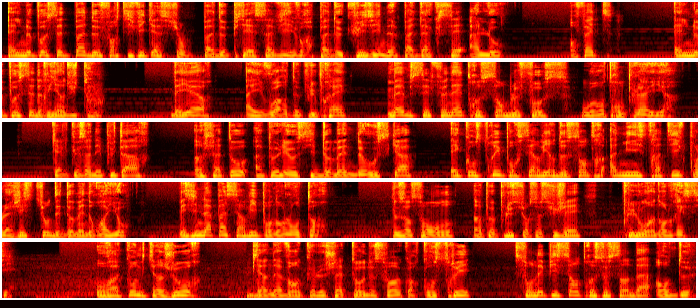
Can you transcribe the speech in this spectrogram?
Elle ne possède pas de fortification, pas de pièces à vivre, pas de cuisine, pas d'accès à l'eau. En fait, elle ne possède rien du tout. D'ailleurs, à y voir de plus près, même ses fenêtres semblent fausses ou en trompe-l'œil. Quelques années plus tard, un château, appelé aussi domaine de Huska, est construit pour servir de centre administratif pour la gestion des domaines royaux. Mais il n'a pas servi pendant longtemps. Nous en saurons un peu plus sur ce sujet plus loin dans le récit. On raconte qu'un jour, bien avant que le château ne soit encore construit, son épicentre se scinda en deux.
